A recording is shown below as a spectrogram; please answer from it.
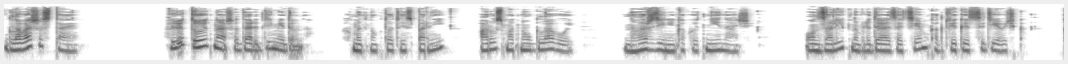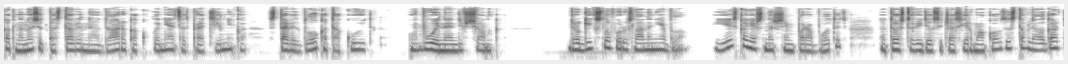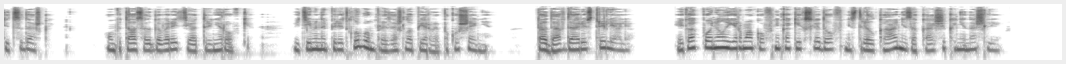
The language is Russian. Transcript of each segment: Глава шестая. «Лютует наша Дарья Демидовна», — хмыкнул кто-то из парней, а Рус мотнул головой. Наваждение какое-то не иначе. Он залип, наблюдая за тем, как двигается девочка, как наносит поставленные удары, как уклоняется от противника, ставит блок, атакует. Убойная девчонка. Других слов у Руслана не было. Есть, конечно, над чем поработать, но то, что видел сейчас Ермаков, заставляло гордиться Дашкой. Он пытался отговорить ее от тренировки, ведь именно перед клубом произошло первое покушение. Тогда в Дарью стреляли. И, как понял Ермаков, никаких следов ни стрелка, ни заказчика не нашли.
